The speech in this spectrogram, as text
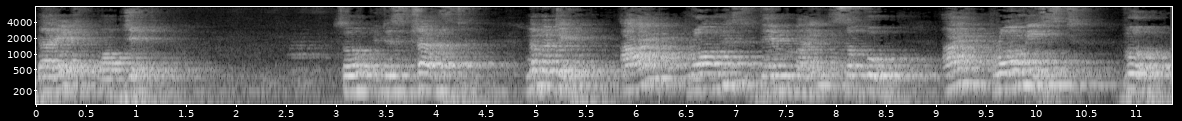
Direct object. So it is transitive. Number 10. I promised them my support. I promised verb.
